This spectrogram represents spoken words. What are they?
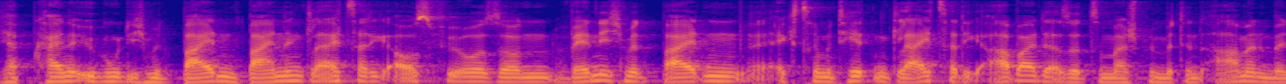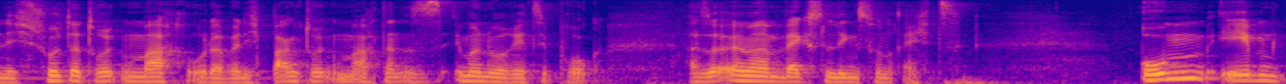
Ich habe keine Übung, die ich mit beiden Beinen gleichzeitig ausführe, sondern wenn ich mit beiden Extremitäten gleichzeitig arbeite, also zum Beispiel mit den Armen, wenn ich Schulterdrücken mache oder wenn ich Bankdrücken mache, dann ist es immer nur reziprok. Also immer im Wechsel links und rechts. Um eben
